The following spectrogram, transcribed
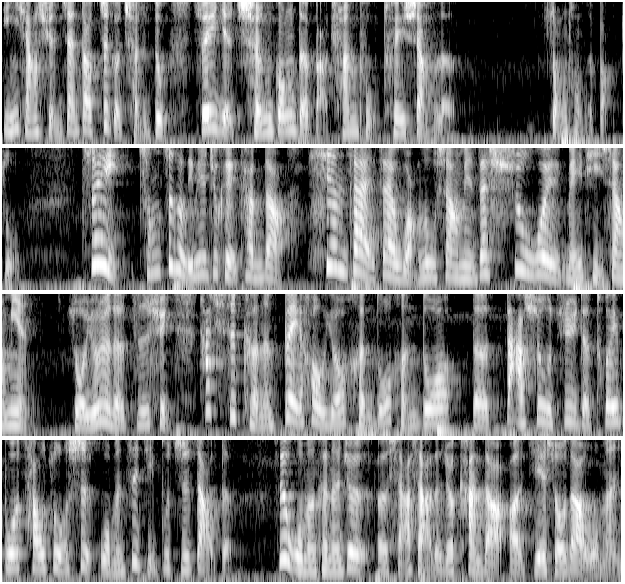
影响选战到这个程度，所以也成功的把川普推上了总统的宝座。所以从这个里面就可以看到，现在在网络上面，在数位媒体上面所拥有的资讯，它其实可能背后有很多很多的大数据的推波操作，是我们自己不知道的。所以我们可能就呃傻傻的就看到呃接收到我们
